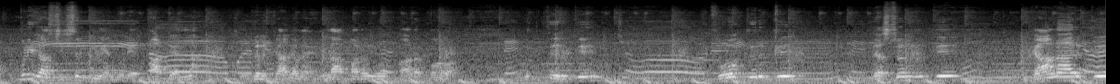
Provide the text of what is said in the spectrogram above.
அப்படி ரசிச்சிருக்கீங்க என்னுடைய பாட்டு எல்லாம் உங்களுக்காக நான் எல்லா பாடல்களும் பாட போகிறோம் குத்து இருக்கு ஃபோக் இருக்கு வெஸ்டர்ன் இருக்கு கானா இருக்கு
